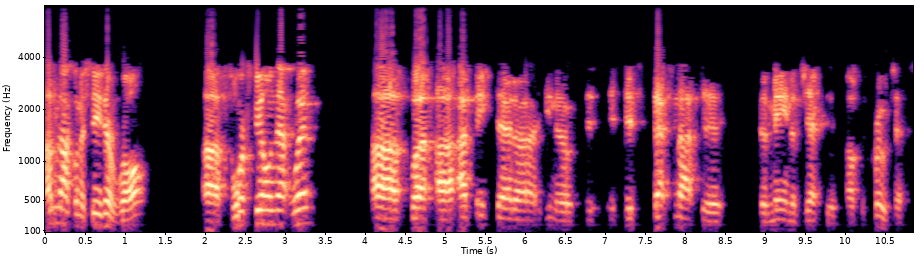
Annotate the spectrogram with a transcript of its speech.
I'm not gonna say they're wrong, uh, for feeling that way. Uh, but, uh, I think that, uh, you know, it, it, it's, that's not the, the main objective of the protest.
